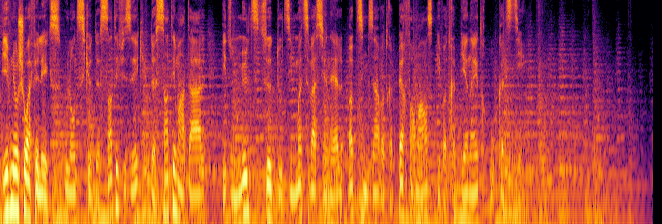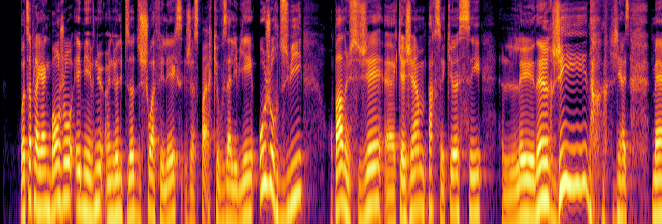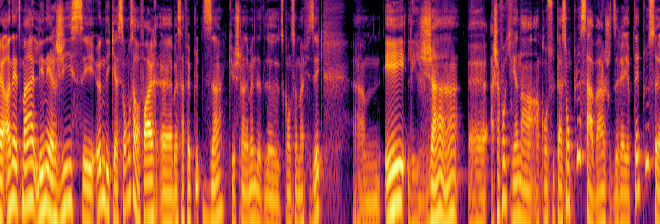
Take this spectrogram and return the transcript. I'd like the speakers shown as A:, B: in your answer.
A: Bienvenue au show à Félix, où l'on discute de santé physique, de santé mentale et d'une multitude d'outils motivationnels optimisant votre performance et votre bien-être au quotidien. What's up la gang? Bonjour et bienvenue à un nouvel épisode du show à Félix. J'espère que vous allez bien. Aujourd'hui, on parle d'un sujet euh, que j'aime parce que c'est L'énergie! Non, Mais honnêtement, l'énergie, c'est une des questions. Moi, ça va faire, euh, ben, ça fait plus de 10 ans que je suis dans le domaine du consommation physique. Euh, et les gens, hein, euh, à chaque fois qu'ils viennent en, consultation, plus avant, je vous dirais, il y a peut-être plus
